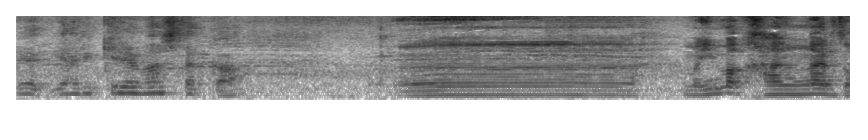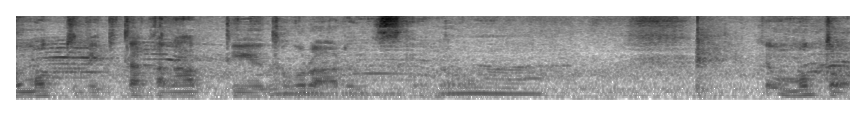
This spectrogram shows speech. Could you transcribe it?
い。ややりきれましたか？うーん、まあ、今考えるともっとできたかなっていうところはあるんですけど、うん。でももっと、うん、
